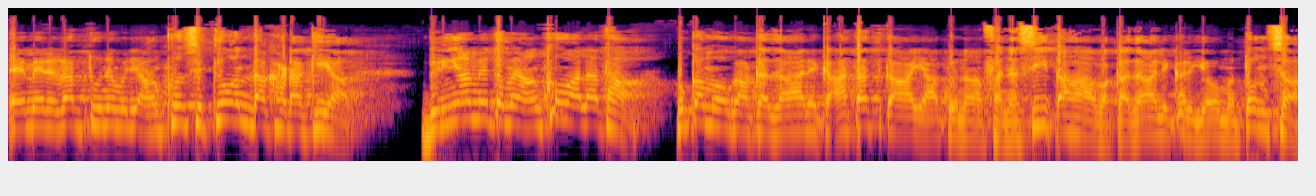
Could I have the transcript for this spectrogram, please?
اے میرے رب، تو نے مجھے آنکھوں سے کیوں اندھا کھڑا کیا؟ دنیا میں تو میں آنکھوں والا تھا، حکم ہوگا کزال کا اتت کا آیات نا فنسی تہا و کزال کر یوم تنسا۔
